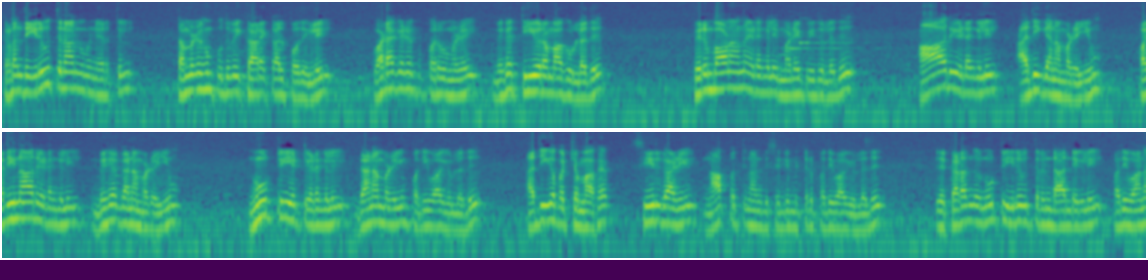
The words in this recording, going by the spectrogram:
கடந்த இருபத்தி நான்கு மணி நேரத்தில் தமிழகம் புதுவை காரைக்கால் பகுதிகளில் வடகிழக்கு பருவமழை மிக தீவிரமாக உள்ளது. பெரும்பாலான இடங்களில் மழை பெய்துள்ளது. ஆறு இடங்களில் அதி கனமழையும் பதினாறு இடங்களில் மிக கனமழையும் நூற்றி எட்டு இடங்களில் கனமழையும் பதிவாகியுள்ளது. அதிகபட்சமாக சீர்காழியில் நாற்பத்தி நான்கு சென்டிமீட்டர் பதிவாகியுள்ளது. இது கடந்த நூற்றி இருபத்தி ரெண்டு ஆண்டுகளில் பதிவான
